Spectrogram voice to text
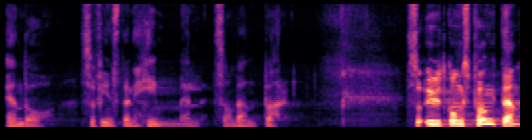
en dag så finns det en himmel som väntar. Så utgångspunkten,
